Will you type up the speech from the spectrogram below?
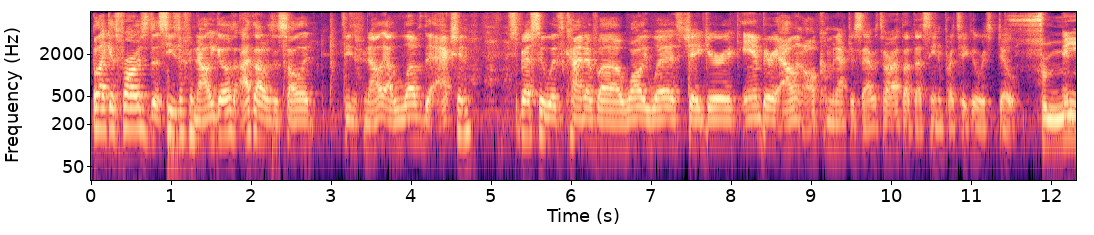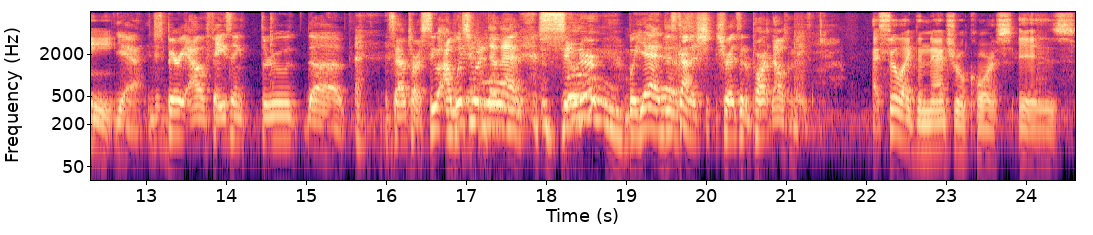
But like as far as the season finale goes, I thought it was a solid season finale. I love the action, especially with kind of uh, Wally West, Jay Garrick, and Barry Allen all coming after Savitar. I thought that scene in particular was dope. For me, Yeah, and just Barry Allen phasing through the Savitar suit. I wish you would have done that sooner. Boom. But yeah, it just kind of sh- shreds it apart. That was amazing. I feel like the natural course is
